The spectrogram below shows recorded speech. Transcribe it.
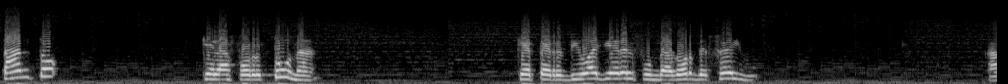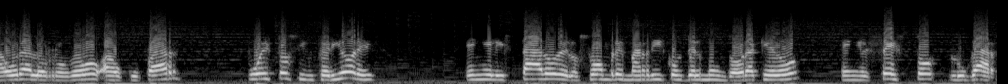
Tanto que la fortuna que perdió ayer el fundador de Facebook, ahora lo rodó a ocupar puestos inferiores en el listado de los hombres más ricos del mundo. Ahora quedó en el sexto lugar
